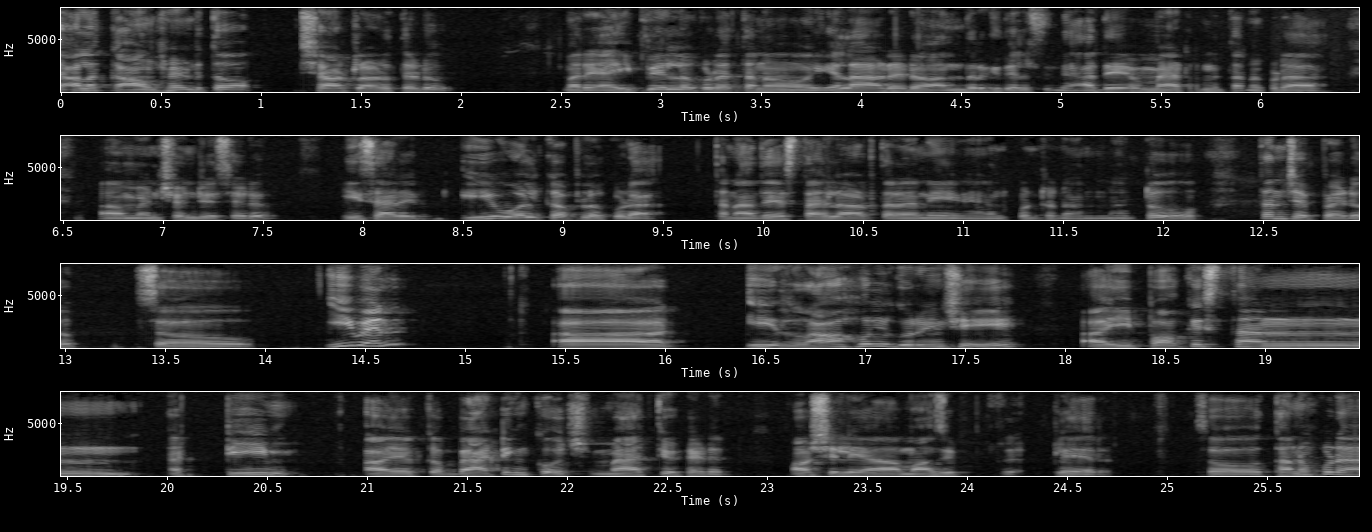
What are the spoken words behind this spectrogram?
చాలా కాన్ఫిడెంట్తో షాట్లు ఆడతాడు. మరి ఐపీఎల్లో కూడా తను ఎలా ఆడాడో అందరికీ తెలిసిందే. అదే మ్యాటర్ని తను కూడా మెన్షన్ చేశాడు. ఈసారి ఈ వరల్డ్ కప్లో కూడా తను అదే స్థాయిలో ఆడతాడని నేను అనుకుంటున్నాను అన్నట్టు తను చెప్పాడు. సో ఈవెన్ ఈ రాహుల్ గురించి ఈ పాకిస్తాన్ టీం ఆ యొక్క batting coach Matthew Hayden Australia మాజీ ప్లేయర్. సో తను కూడా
